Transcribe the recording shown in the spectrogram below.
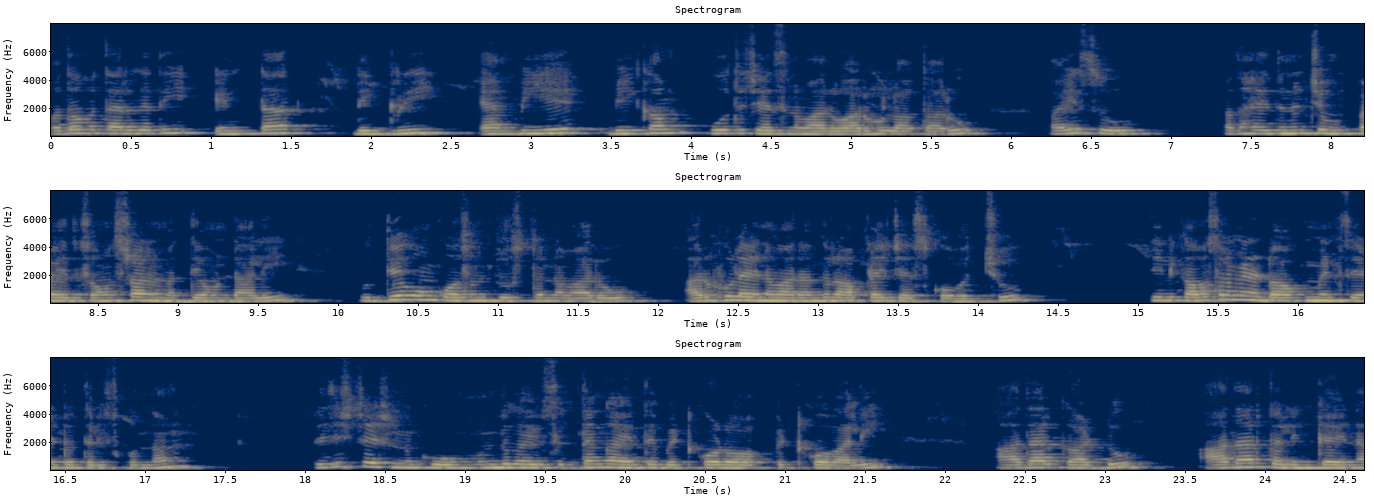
పదవ తరగతి ఇంటర్ డిగ్రీ ఎంబీఏ బీకామ్ పూర్తి చేసిన వారు అర్హులవుతారు. వయసు పదహైదు నుంచి ముప్పై ఐదు సంవత్సరాల మధ్య ఉండాలి. ఉద్యోగం కోసం చూస్తున్న వారు అర్హులైన వారందరూ అప్లై చేసుకోవచ్చు. దీనికి అవసరమైన డాక్యుమెంట్స్ ఏంటో తెలుసుకుందాం. రిజిస్ట్రేషన్కు ముందుగా ఇవి సిద్ధంగా అయితే పెట్టుకోవడం పెట్టుకోవాలి. ఆధార్ కార్డు ఆధార్తో లింక్ అయిన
